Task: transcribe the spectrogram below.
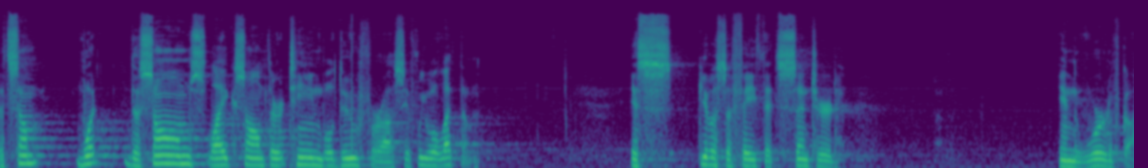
That some what the Psalms like Psalm 13 will do for us if we will let them is give us a faith that's centered in the Word of God,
